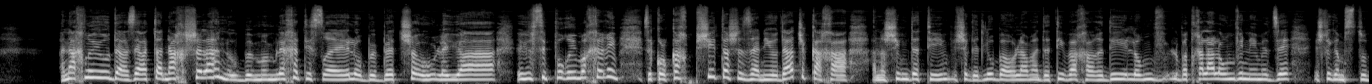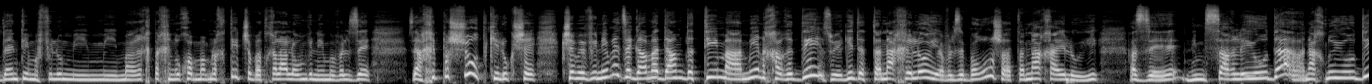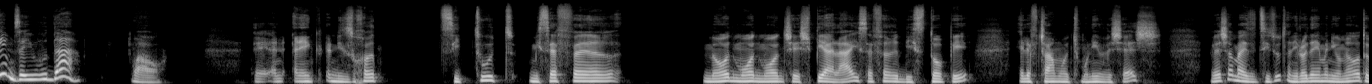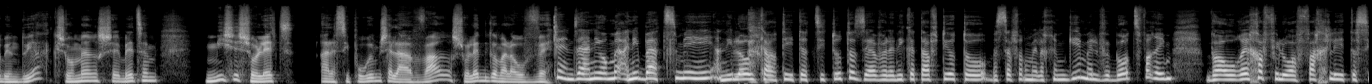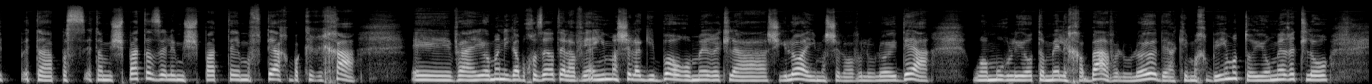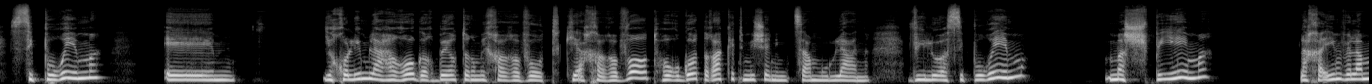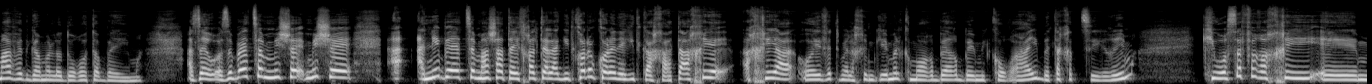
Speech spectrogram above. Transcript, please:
אנחנו יהודה זה התנ"ך שלנו בממלכת ישראל או בבית שאול היה, היו סיפורים אחרים זה כל כך פשיטה שזה אני יודעת שככה אנשים דתיים שגדלו בעולם הדתי והחרדי לא, בהתחלה לא מבינים את זה יש לי גם סטודנטים אפילו ממערכת החינוך הממלכתית שבהתחלה לא מבינים אבל זה זה הכי פשוט כאילו כש, כשמבינים את זה גם אדם דתי מאמין חרדי אז הוא יגיד התנ"ך אלוהי אבל זה ברור שהתנ"ך האלוהי הזה נמסר ליהודה אנחנו יהודים זה יהודה. וואו. אה, אני, אני, אני זוכר ציטוט מספר מאוד מאוד מאוד שהשפיע עליי ספר דיסטופי 1986 ויש שם איזה ציטוט אני לא יודע אם אני אומר אותו במדויק שאומר שבעצם מי ששולט על הסיפורים של העבר שולט גם על ההווה. כן זה אני אומר אני בעצמי אני לא הכרתי את הציטוט הזה אבל אני כתבתי אותו בספר מלכים ג' ובעוד ספרים והעורך אפילו הפך לי את, הסיפ, את, הפס, את המשפט הזה למשפט אה, מפתח בכריכה. אה, והיום אני גם חוזרת אליו האימא של הגיבור אומרת לה שהיא לא האימא שלו אבל הוא לא יודע הוא אמור להיות המלך הבא אבל הוא לא יודע כי מחביאים אותו היא אומרת לו סיפורים. יכולים להרוג הרבה יותר מחרבות, כי החרבות הורגות רק את מי שנמצא מולן, ואילו הסיפורים משפיעים לחיים ולמוות גם על הדורות הבאים. אז זהו, אז זה בעצם מי ש... מי ש... אני בעצם, מה שאתה התחלת להגיד, קודם כל אני אגיד ככה, אתה הכי, הכי אוהב את מלכים ג' כמו הרבה הרבה מקוראי, בטח הצעירים, כי הוא הספר הכי אה,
